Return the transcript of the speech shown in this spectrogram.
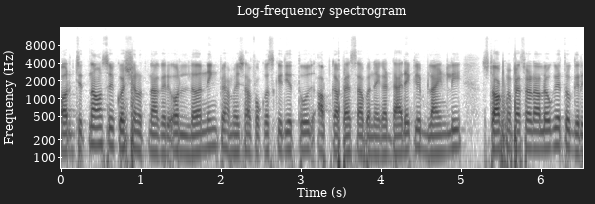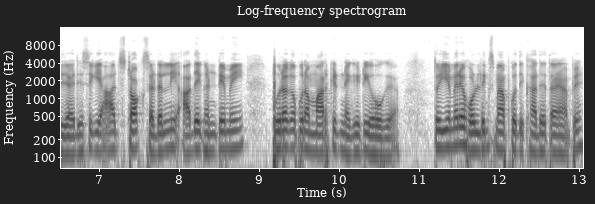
और जितना सके क्वेश्चन उतना करिए और लर्निंग पे हमेशा फोकस कीजिए तो आपका पैसा बनेगा। डायरेक्टली ब्लाइंडली स्टॉक में पैसा डालोगे तो गिर जाए जैसे कि आज स्टॉक सडनली आधे घंटे में ही पूरा का पूरा मार्केट नेगेटिव हो गया। तो ये मेरे होल्डिंग्स में आपको दिखा देता है यहाँ पे।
